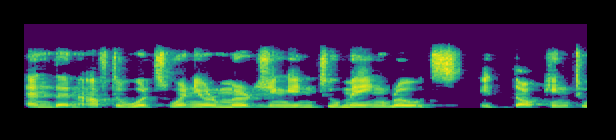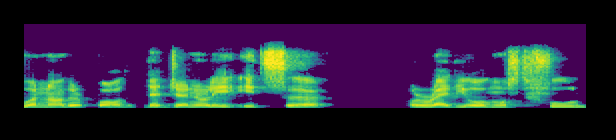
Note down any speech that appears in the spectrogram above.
And then afterwards, when you're merging into main roads, it docking to another pod that generally it's uh, already almost full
